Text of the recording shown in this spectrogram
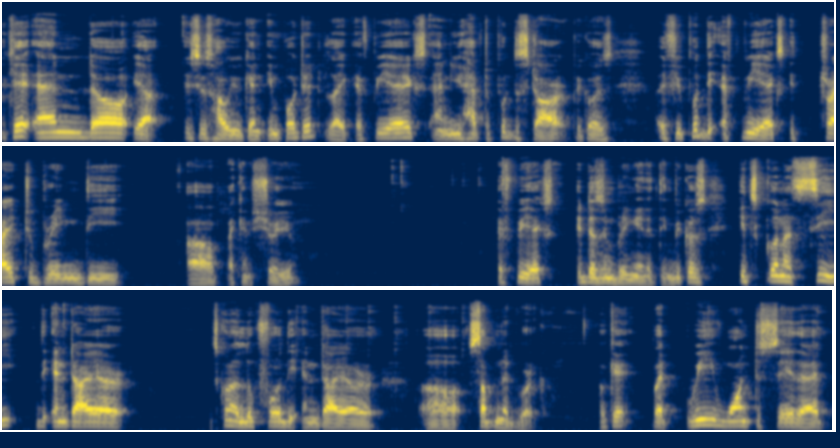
Okay and uh, yeah this is how you can import it like FBX and you have to put the star because if you put the FBX it tried to bring the uh, I can show you. FBX, it doesn't bring anything because it's gonna see the entire, it's gonna look for the entire uh, subnetwork. Okay, but we want to say that,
